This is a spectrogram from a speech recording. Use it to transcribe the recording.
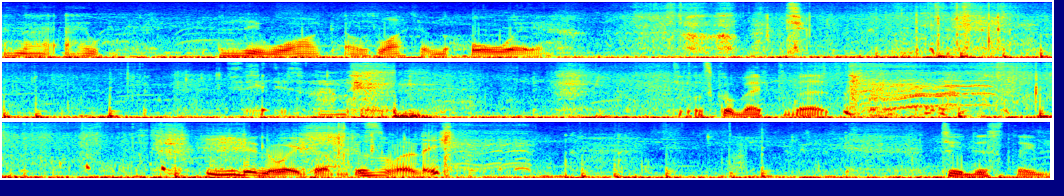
and I, I and then he walked. I was watching the whole way. See, Dude, let's go back to bed. you didn't wake up this morning. Dude, this thing,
